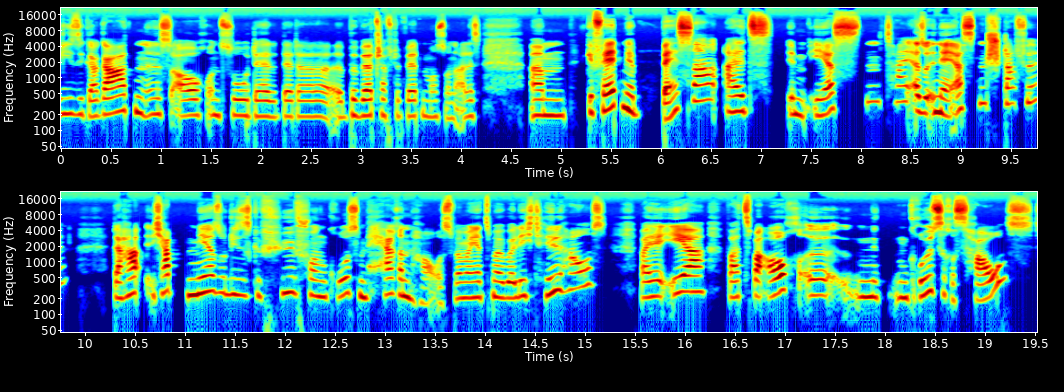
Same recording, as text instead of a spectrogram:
riesiger Garten ist auch und so, der der da, bewirtschaftet werden muss und alles. Ähm, gefällt mir besser als im 1. Teil, also in der 1. Staffel. Da ha ich habe mehr so dieses Gefühl von großem Herrenhaus. Wenn man jetzt mal überlegt, Hill House war ja eher war zwar auch, äh, 'ne 'n größeres Haus,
